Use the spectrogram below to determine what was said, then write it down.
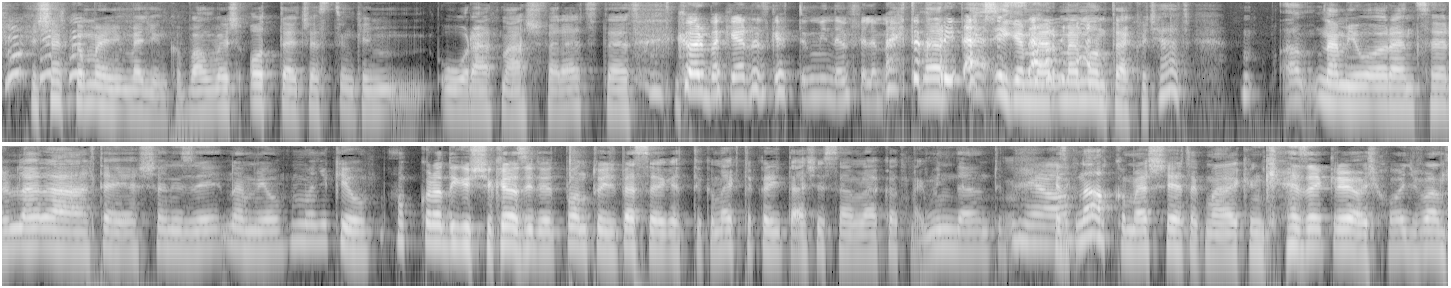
és akkor megy, megyünk a bankba, és ott elcsesztünk egy órát másfelet, tehát... Körbe kérdezgettünk mindenféle megtakarítási mert, Igen, mert, mert mondták, hogy hát nem jó a rendszer, le, leáll teljesen, izé, nem jó. Mondjuk jó, akkor addig üssük el az időt, pont úgy beszélgettük a megtakarítási számlákat, meg mindent. Ja. Ezek, na akkor meséltek már nekünk ezekről, hogy hogy van.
